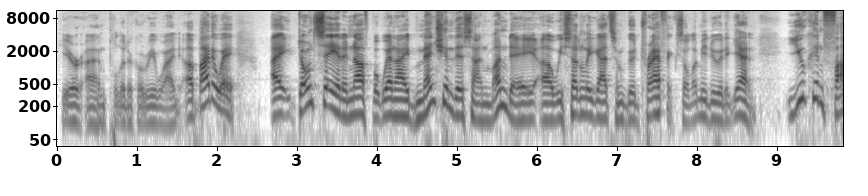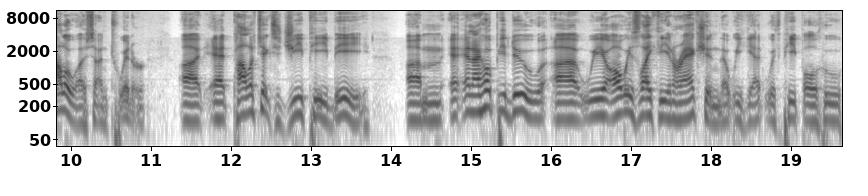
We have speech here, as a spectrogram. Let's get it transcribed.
here on Political Rewind. Uh, by the way, I don't say it enough, but when I mentioned this on Monday, uh, we suddenly got some good traffic. So let me do it again. You can follow us on Twitter uh, at PoliticsGPB. Um, and I hope you do. Uh, we always like the interaction that we get with people who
